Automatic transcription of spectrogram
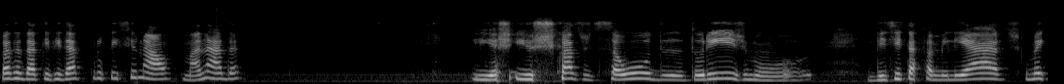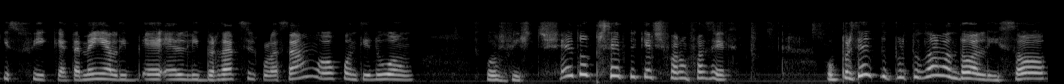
causa da atividade profissional, mais nada. E, as- e os casos de saúde, turismo, visita a familiares, como é que isso fica? Também é, é- é liberdade de circulação ou continuam os vistos? Eu não percebo o que é que eles foram fazer. O presidente de Portugal andou ali só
